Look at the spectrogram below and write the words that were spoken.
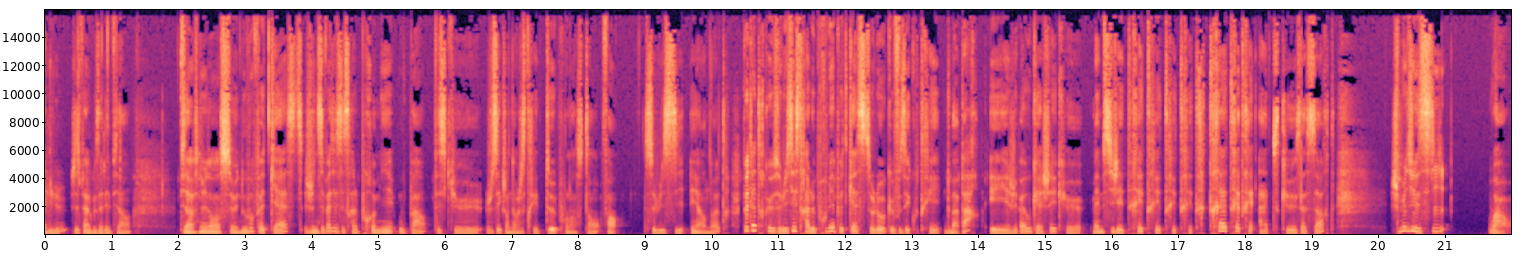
Salut, j'espère que vous allez bien. Bienvenue dans ce nouveau podcast. Je ne sais pas si ce sera le premier ou pas, parce que je sais que j'en ai enregistré deux pour l'instant, enfin celui-ci et un autre. Peut-être que celui-ci sera le premier podcast solo que vous écouterez de ma part. Et je vais pas vous cacher que même si j'ai très très très très très très très très hâte que ça sorte, je me dis aussi, waouh,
